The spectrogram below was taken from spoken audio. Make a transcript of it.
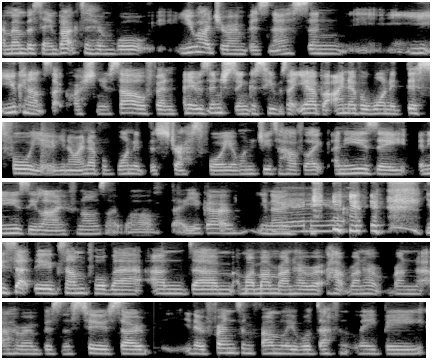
I remember saying back to him, Well, you had your own business and you, you can answer that question yourself. And, and it was interesting because he was like, Yeah, but I never wanted this for you. You know, I never wanted the stress for you. I wanted you to have like an easy, an easy life. And I was like, Well, there you go. You know, yeah, yeah. you set the example there. And um, my mum ran her, ran her, ran her own business too. So, you know, friends and family will definitely be,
